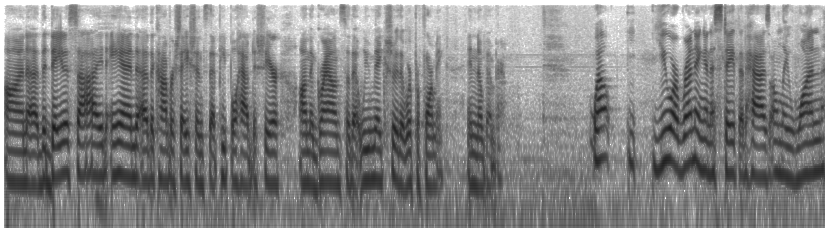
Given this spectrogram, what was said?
on uh, the data side and uh, the conversations that people have to share on the ground so that we make sure that we're performing in November. Well, you are running in a state that has only one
